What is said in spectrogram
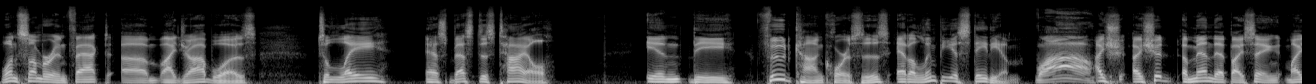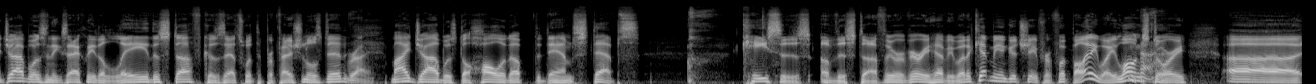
One summer, in fact, um, my job was to lay asbestos tile in the food concourses at Olympia Stadium. wow I, sh- I should amend that by saying my job wasn't exactly to lay the stuff because that's what the professionals did. Right. My job was to haul it up the damn steps. Cases of this stuff. They were very heavy, but it kept me in good shape for football. Anyway, long story. uh,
